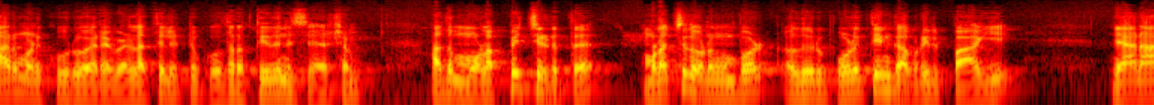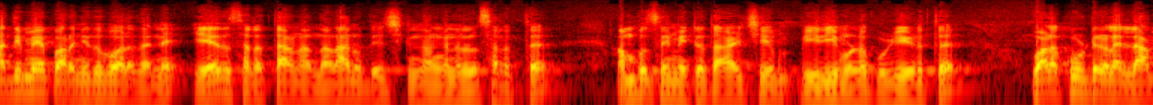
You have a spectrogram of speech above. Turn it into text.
ആറ് മണിക്കൂർ വരെ വെള്ളത്തിലിട്ട് കുതിർത്തിയതിന് ശേഷം അത് മുളപ്പിച്ചെടുത്ത് മുളച്ചു തുടങ്ങുമ്പോൾ അതൊരു പോളിത്തീൻ കവറിൽ പാകി. ഞാൻ ആദ്യമേ പറഞ്ഞതുപോലെ തന്നെ ഏത് സ്ഥലത്താണ് നടാൻ ഉദ്ദേശിക്കുന്നത് അങ്ങനെയുള്ള സ്ഥലത്ത് അമ്പത് സെന്റിമീറ്റർ താഴ്ചയും വീതിയുമുള്ള കുഴിയെടുത്ത് വളക്കൂട്ടുകളെല്ലാം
